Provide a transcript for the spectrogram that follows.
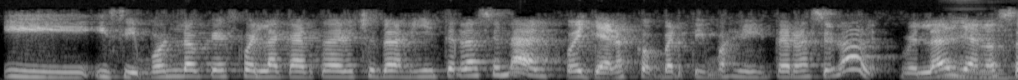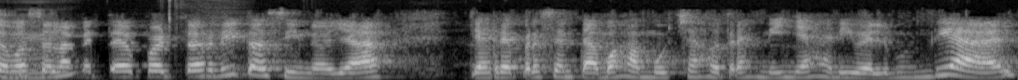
y hicimos lo que fue la Carta de Derechos de la Niña Internacional, pues ya nos convertimos en internacionales, ¿verdad? Ya no somos solamente de Puerto Rico, sino ya, ya representamos a muchas otras niñas a nivel mundial.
